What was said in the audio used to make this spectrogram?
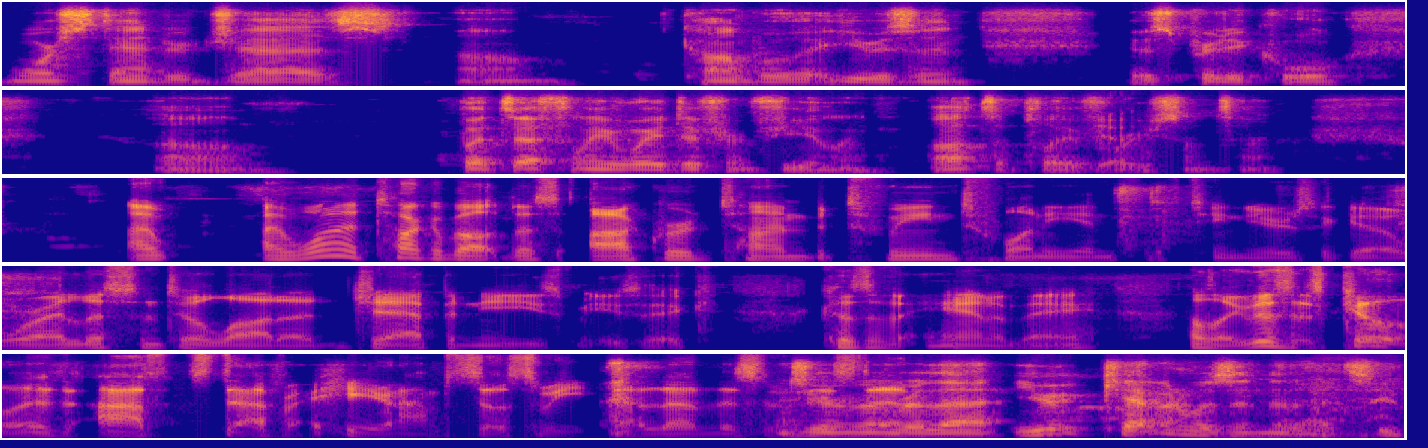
more standard jazz um, combo that he was in. It was pretty cool, um, but definitely a way different feeling. I'll have to play for Yeah. you sometime. I want to talk about this awkward time between 20 and 15 years ago where I listened to a lot of Japanese music because of anime. I was like, this is cool. This is awesome stuff right here. I'm so sweet. I love this. Do you remember that? You Kevin was into that too.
